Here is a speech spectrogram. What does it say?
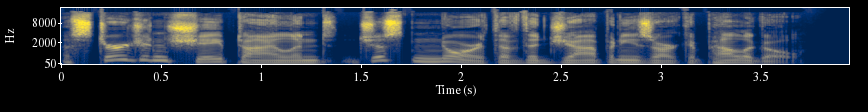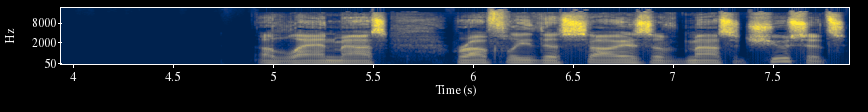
a sturgeon shaped island just north of the Japanese archipelago. A landmass roughly the size of Massachusetts,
